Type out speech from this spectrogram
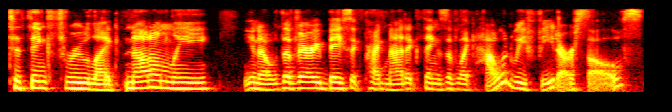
to think through, like, not only, you know, the very basic pragmatic things of, like, how would we feed ourselves?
